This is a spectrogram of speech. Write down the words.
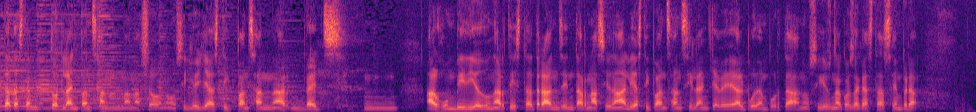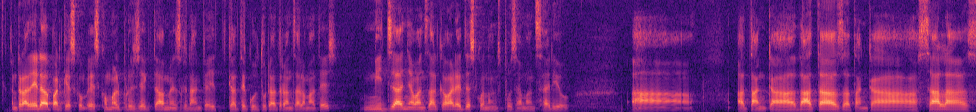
Realitat estem tot l'any pensant en això, no? O sigui, jo ja estic pensant, veig mm, algun vídeo d'un artista trans internacional i estic pensant si l'any que ve el podem portar, no? O sigui, és una cosa que està sempre darrere perquè és com, és com el projecte més gran que, que té Cultura Trans ara mateix. Mig any abans del cabaret és quan ens posem en sèrio a, a tancar dates, a tancar sales,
